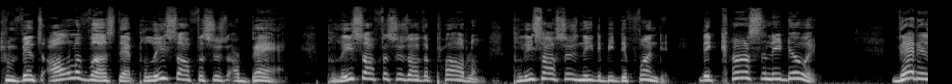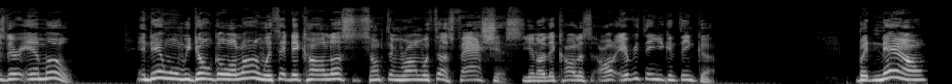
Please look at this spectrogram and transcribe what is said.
convince all of us that police officers are bad. Police officers are the problem. Police officers need to be defunded. They constantly do it. That is their MO. And then when we don't go along with it, they call us something wrong with us, fascists. You know, they call us all everything you can think of. But now,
